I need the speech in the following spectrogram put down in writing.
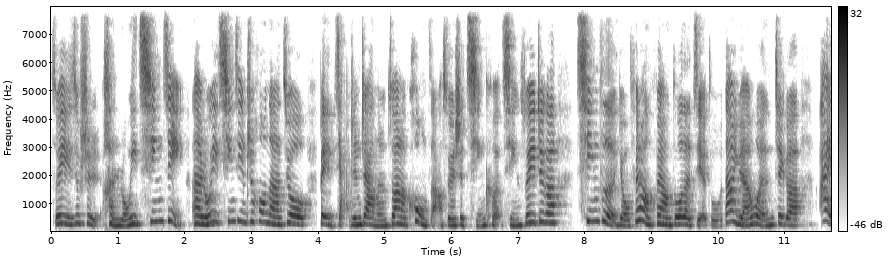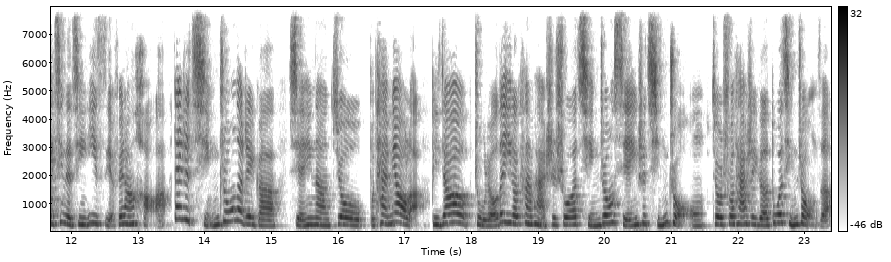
所以就是很容易亲近啊，容易亲近之后呢，就被贾珍这样的人钻了空子啊，所以是秦可卿，所以这个。亲字有非常非常多的解读，当然原文这个爱卿的卿意思也非常好啊，但是情中的这个谐音呢就不太妙了。比较主流的一个看法是说情中谐音是情种，就是说它是一个多情种子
